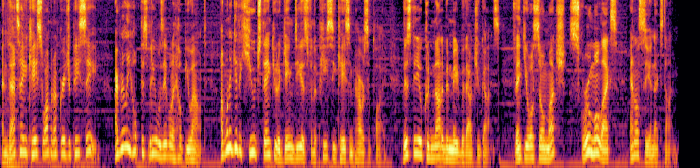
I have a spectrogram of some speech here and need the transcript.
And that's how you case swap and upgrade your PC. I really hope this video was able to help you out. I want to give a huge thank you to Gamdias for the PC case and power supply. This video could not have been made without you guys. Thank you all so much, screw Molex, and I'll see you next time.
